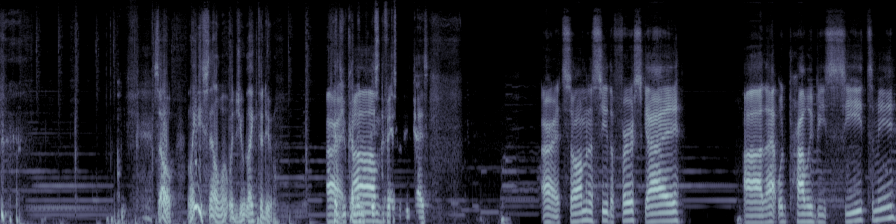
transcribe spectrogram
so, Lady Still, what would you like to do? All right. you come in face um, to face with these guys. All right, so I'm gonna see the first guy. Uh, that would probably be C to me,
